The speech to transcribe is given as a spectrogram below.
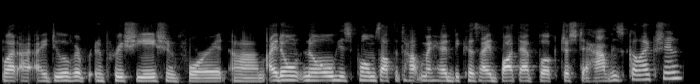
but I, I do have an appreciation for it. Um, I don't know his poems off the top of my head because I had bought that book just to have his collection,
